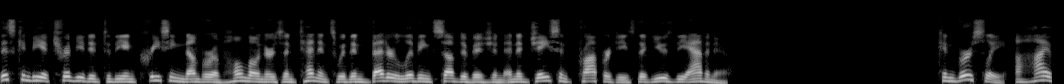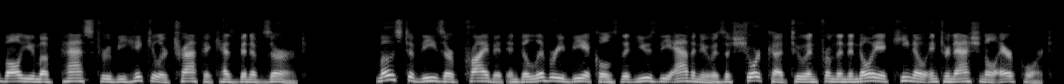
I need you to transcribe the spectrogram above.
This can be attributed to the increasing number of homeowners and tenants within Better Living subdivision and adjacent properties that use the avenue. Conversely, a high volume of pass-through vehicular traffic has been observed. Most of these are private and delivery vehicles that use the avenue as a shortcut to and from the Ninoy Aquino International Airport.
